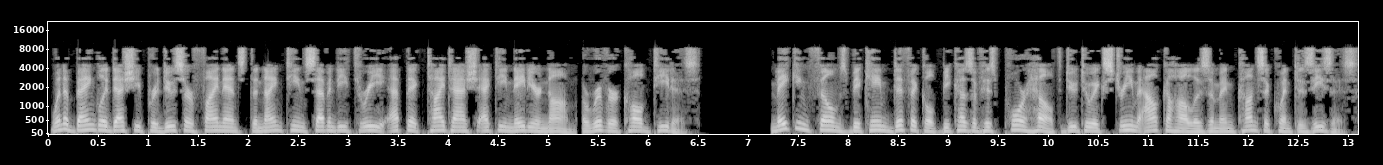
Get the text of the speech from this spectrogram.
when a Bangladeshi producer financed the 1973 epic Titash Ekti Nadir Nam a river called Titas. Making films became difficult because of his poor health due to extreme alcoholism and consequent diseases.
